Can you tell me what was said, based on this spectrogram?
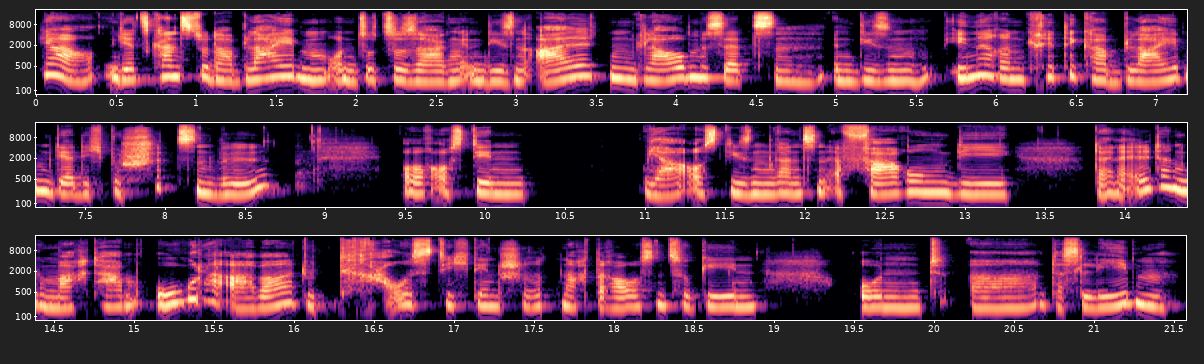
ja, jetzt kannst du da bleiben und sozusagen in diesen alten Glaubenssätzen, in diesem inneren Kritiker bleiben, der dich beschützen will auch aus den, ja, aus diesen ganzen Erfahrungen, die deine Eltern gemacht haben, oder aber du traust dich, den Schritt nach draußen zu gehen und äh, das Leben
